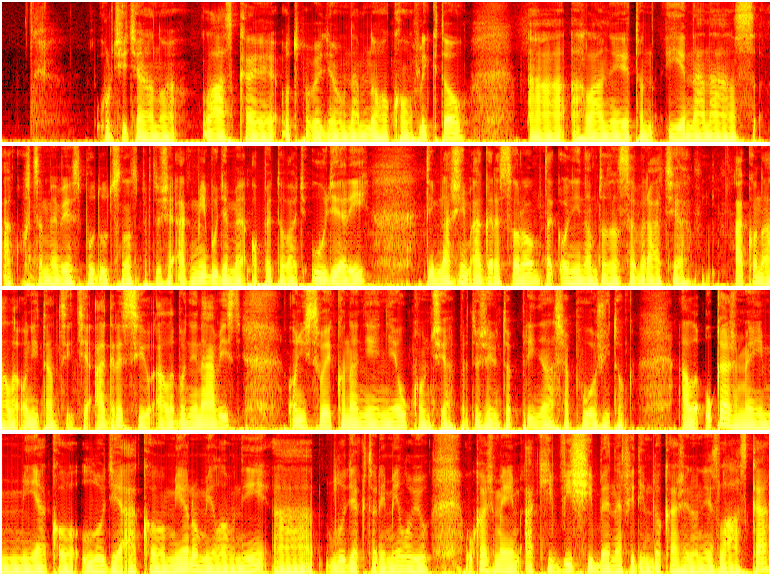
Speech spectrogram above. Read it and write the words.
Určite áno, láska je odpovedou na mnoho konfliktov a hlavne je to je na nás, ako chceme viesť budúcnosť, pretože ak my budeme opetovať údery tým našim agresorom, tak oni nám to zase vrátia. Ako náhle oni tam cítia agresiu alebo nenávisť, oni svoje konanie neukončia, pretože im to prináša pôžitok. Ale ukážme im my ako ľudia, ako mierumilovní a ľudia, ktorí milujú, ukážme im, aký vyšší benefit im dokáže doniesť láska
